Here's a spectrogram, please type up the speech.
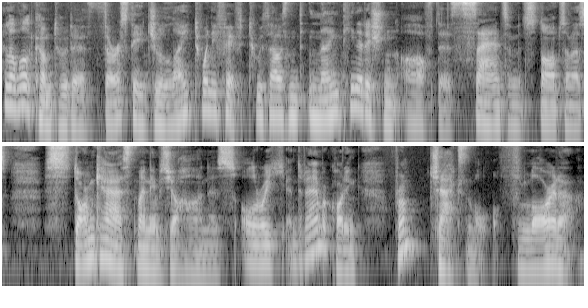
Hello, welcome to the Thursday, July 25th, 2019 edition of the SANS Internet Storm Center's Stormcast. My name is Johannes Ulrich and today I'm recording from Jacksonville, Florida.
